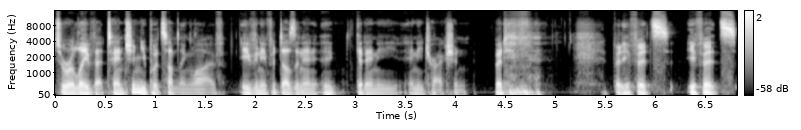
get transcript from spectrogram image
To relieve that tension, you put something live, even if it doesn't any, get any any traction. But but if it's if it's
